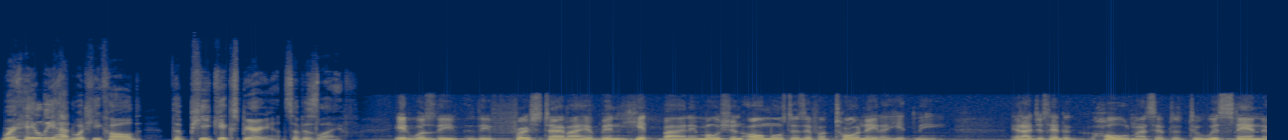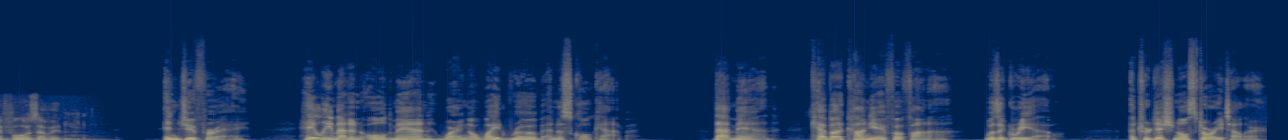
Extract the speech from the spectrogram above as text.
where Haley had what he called the peak experience of his life. It was the, the first time I have been hit by an emotion almost as if a tornado hit me. And I just had to hold myself to, to withstand the force of it. In Juffure, Haley met an old man wearing a white robe and a skull cap. That man, Kebba Kanji Fofana, was a griot, a traditional storyteller.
